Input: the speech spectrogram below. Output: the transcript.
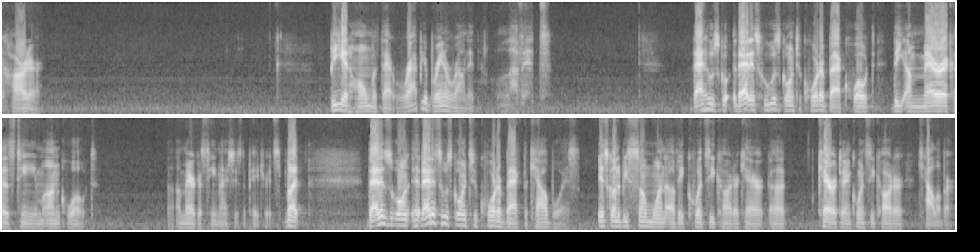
Carter. Be at home with that. Wrap your brain around it. Love it. That who's go- that is who is going to quarterback quote the America's team unquote. America's team actually is the Patriots, but that is going that is who's going to quarterback the Cowboys. It's going to be someone of a Quincy Carter char- uh, character and Quincy Carter caliber.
